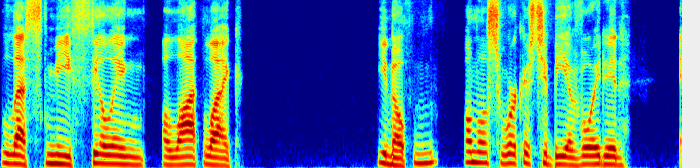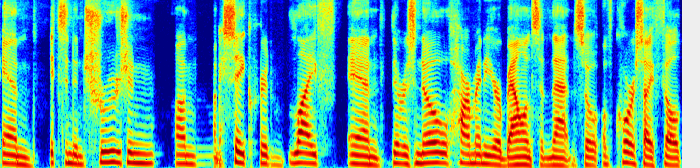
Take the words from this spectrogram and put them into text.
left me feeling a lot like you know almost workers to be avoided and it's an intrusion on my sacred life and there is no harmony or balance in that so of course i felt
